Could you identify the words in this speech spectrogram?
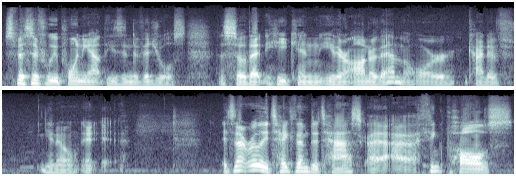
specifically pointing out these individuals so that he can either honor them or kind of, you know, it, it's not really take them to task. I, I think Paul's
